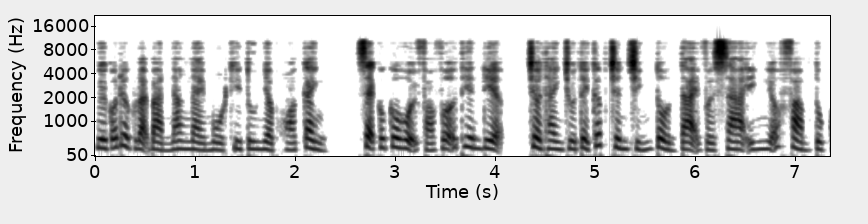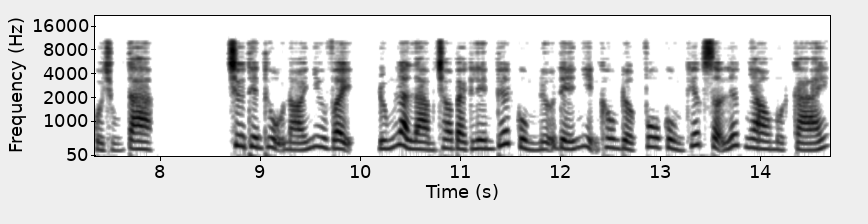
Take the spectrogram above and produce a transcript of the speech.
người có được loại bản năng này một khi tu nhập hóa cảnh, sẽ có cơ hội phá vỡ thiên địa, trở thành chúa tể cấp chân chính tồn tại vượt xa ý nghĩa phàm tục của chúng ta. Chư thiên thụ nói như vậy, đúng là làm cho Bạch Liên Tuyết cùng nữ đế nhịn không được vô cùng khiếp sợ lướt nhau một cái.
